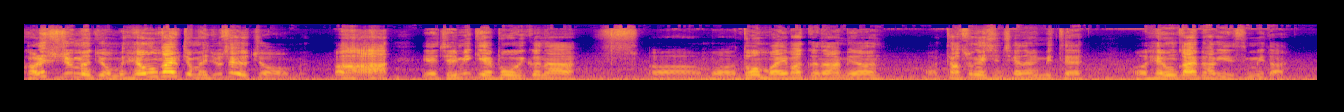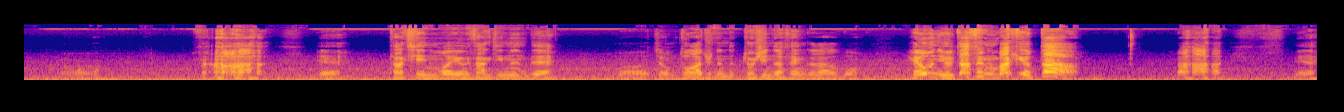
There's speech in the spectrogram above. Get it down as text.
가르쳐 주면 좀 회원 가입 좀 해주세요 좀. 아, 예 재밌게 보고 있거나 어 뭐 도움 많이 받거나 하면 어, 탁송의 신 채널 밑에 어, 회원 가입하기 있습니다. 어, 예 탁신 뭐 영상 찍는데 뭐 좀 도와주는 주신다 생각하고 회원 15명밖에 없다. 예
